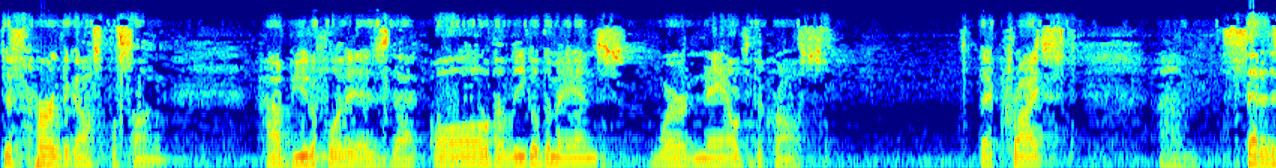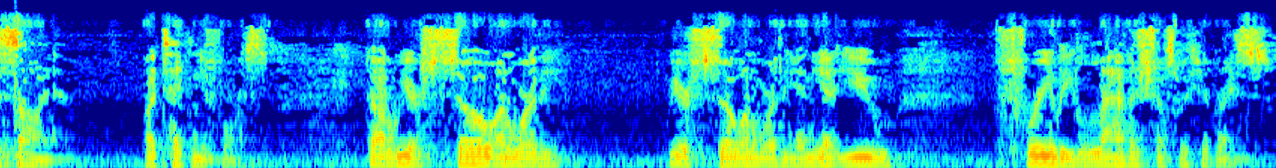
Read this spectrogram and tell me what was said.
just heard the gospel sung, how beautiful it is that all the legal demands were nailed to the cross, that Christ um, set it aside by taking it for us. God, we are so unworthy. We are so unworthy, and yet you freely lavish us with your grace.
